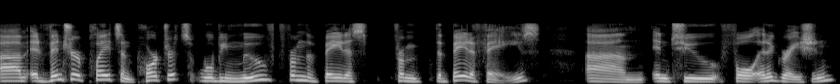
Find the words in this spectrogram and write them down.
Um, adventure plates and portraits will be moved from the beta from the beta phase um, into full integration.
